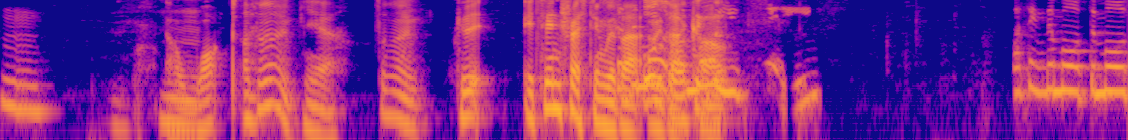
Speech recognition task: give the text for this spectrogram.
Hmm. A Mm. what? I don't know. Yeah. I don't know. it, it's interesting with But that. the more, with that the think more car. I think the more the more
